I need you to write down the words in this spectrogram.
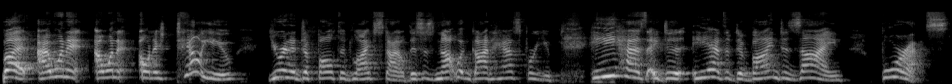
But I want to, I want to, I want to tell you, you're in a defaulted lifestyle. This is not what God has for you. He has a he has a divine design for us.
